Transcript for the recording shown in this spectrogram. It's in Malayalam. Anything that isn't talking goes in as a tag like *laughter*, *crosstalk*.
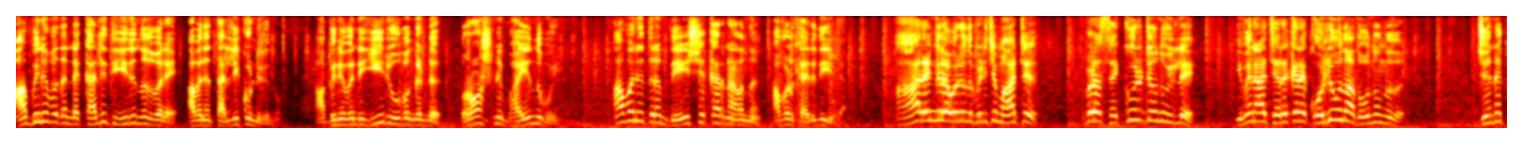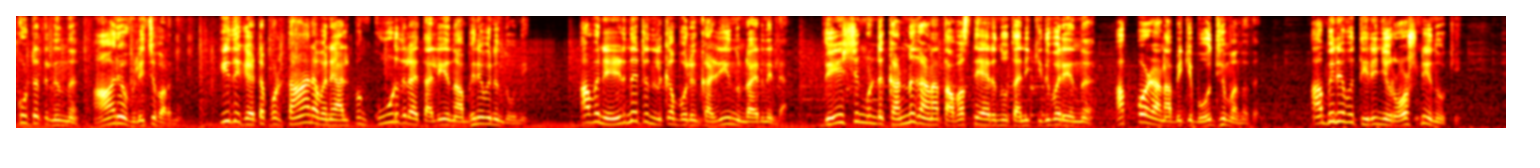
അഭിനവ് തന്റെ കലി തീരുന്നതുവരെ അവനെ തല്ലിക്കൊണ്ടിരുന്നു. അഭിനവന്റെ ഈ രൂപം കണ്ട് റോഷ്നി ഭയന്നുപോയി. അവൻ ഇത്തരം ദേഷ്യക്കാരനാണെന്ന് അവൾ കരുതിയില്ല. ആരെങ്കിലും അവനൊന്ന് പിടിച്ചു മാറ്റ്. ഇവിടെ സെക്യൂരിറ്റി ഒന്നും ഇല്ലേ? ഇവൻ ആ ചെറുക്കനെ കൊല്ലുമെന്നാ തോന്നുന്നത്. ജനക്കൂട്ടത്തിൽ നിന്ന് ആരോ വിളിച്ചു പറഞ്ഞു. ഇത് കേട്ടപ്പോൾ താൻ അവനെ അല്പം കൂടുതലായി തല്ലിയെന്ന് അഭിനവനും തോന്നി. അവൻ എഴുന്നേറ്റ് നിൽക്കാൻ പോലും കഴിയുന്നുണ്ടായിരുന്നില്ല. ദേഷ്യം കൊണ്ട് കണ്ണു കാണാത്ത അവസ്ഥയായിരുന്നു തനിക്ക് ഇതുവരെയെന്ന് അപ്പോഴാണ് അബിക്ക് ബോധ്യം വന്നത്. അഭിനവ് തിരിഞ്ഞ് റോഷ്നിയെ നോക്കി.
